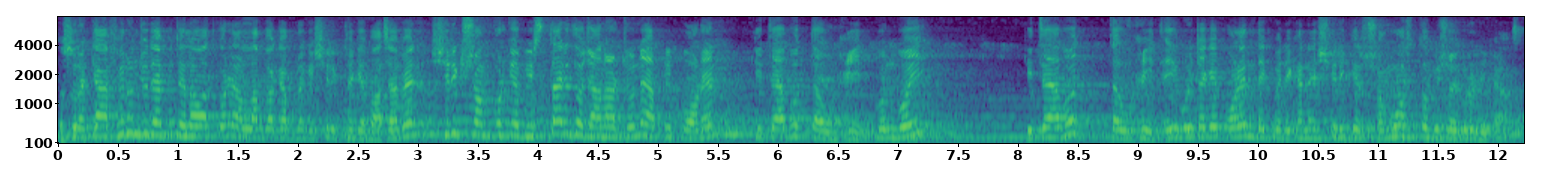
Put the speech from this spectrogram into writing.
তো সুরা কাফিরুন যদি আপনি তেলাওয়াত করেন, আল্লাহ পাক আপনাকে শিরিক থেকে বাঁচাবেন। শিরিক সম্পর্কে বিস্তারিত জানার জন্য আপনি পড়েন কিতাবুত তাওহীদ। কোন বই? কিতাবুত তাওহীদ। এই বইটাকে পড়েন, দেখবেন এখানে শিরিকের সমস্ত বিষয়গুলো লেখা আছে।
